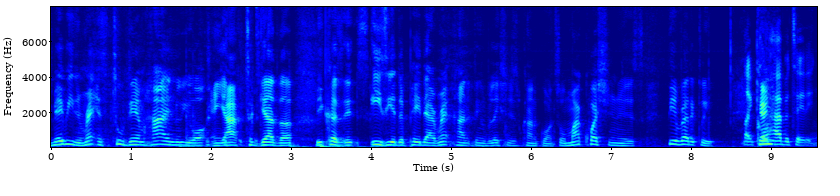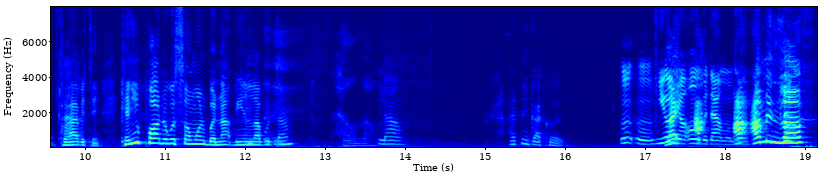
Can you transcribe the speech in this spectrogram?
Maybe the rent is too damn high in new york and y'all together because it's easier to pay that rent kind of thing. Relationships kind of going so my question is theoretically Like Can- cohabitating. cohabiting. Can you partner with someone but not be in love with them? Hell no. No, i think i could Mm-mm. you're Like, on your own I, with that one. I, bro. I'm in love.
